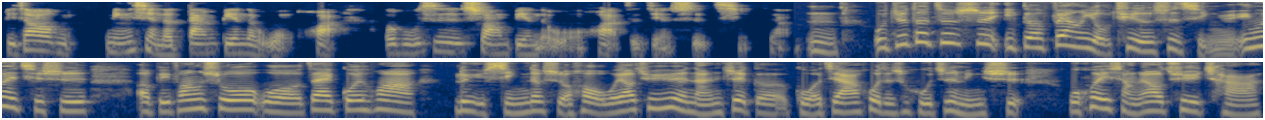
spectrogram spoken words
比较明显的单边的文化，而不是双边的文化这件事情。这样，嗯，我觉得这是一个非常有趣的事情，因为其实呃，比方说我在规划。旅行的时候，我要去越南这个国家或者是胡志明市，我会想要去查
